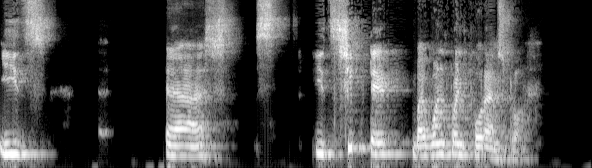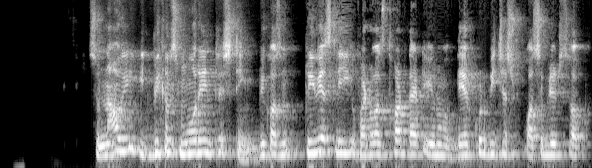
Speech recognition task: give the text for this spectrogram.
is uh, is shifted by 1.4 angstrom. So now it becomes more interesting because previously what was thought that you know there could be just possibilities of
